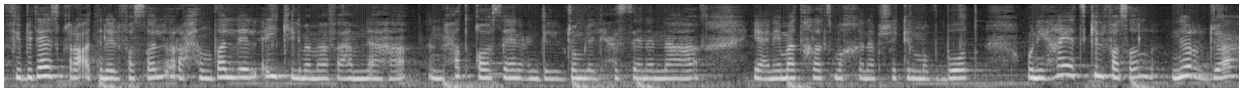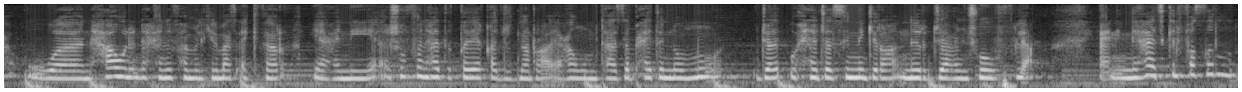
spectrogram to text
في بداية قراءتنا للفصل راح نظلل أي كلمة ما فهمناها. نحط قوسين عند الجملة اللي حسينا أنها يعني ما دخلت مخنا بشكل مضبوط. ونهاية كل فصل نرجع ونحاول أن إحنا نفهم الكلمات أكثر. يعني أشوف أن هذه الطريقة جدا رائعة وممتازة بحيث أنه مو وإحنا جالسين نقرأ نرجع نشوف لا. يعني نهاية كل فصل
